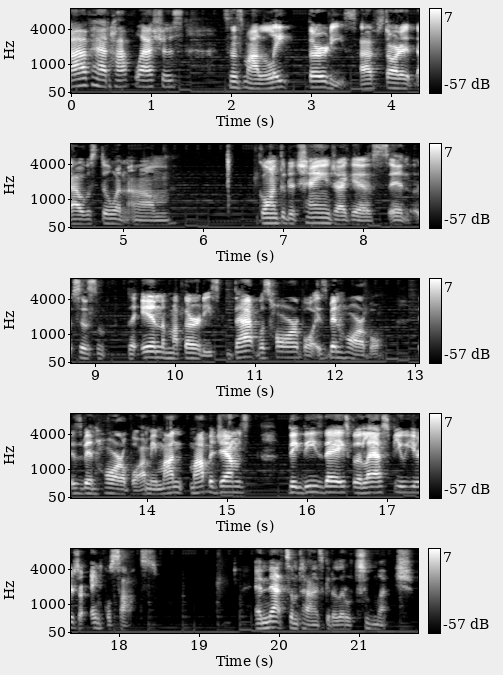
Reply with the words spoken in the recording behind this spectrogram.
I've had hot flashes since my late 30s. I've started. I was doing um, going through the change, I guess, and since the end of my 30s, that was horrible. It's been horrible. It's been horrible. I mean, my my pajamas these days for the last few years are ankle socks and that sometimes get a little too much.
